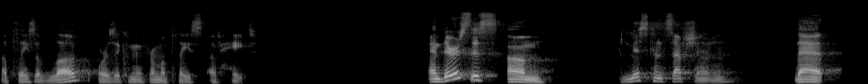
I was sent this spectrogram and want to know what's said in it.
a place of love or is it coming from a place of hate? And there's this um, misconception that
